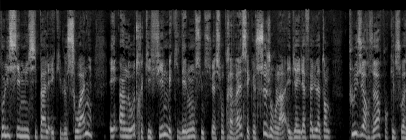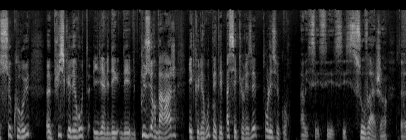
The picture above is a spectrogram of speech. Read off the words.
policier municipal et qui le soigne, et un autre qui filme et qui dénonce une situation très vraie, c'est que ce jour-là, eh bien, il a fallu attendre plusieurs heures pour qu'il soit secouru, euh, puisque les routes, il y avait des, plusieurs barrages et que les routes n'étaient pas sécurisées pour les secours. Ah oui, c'est sauvage. Hein. Euh,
